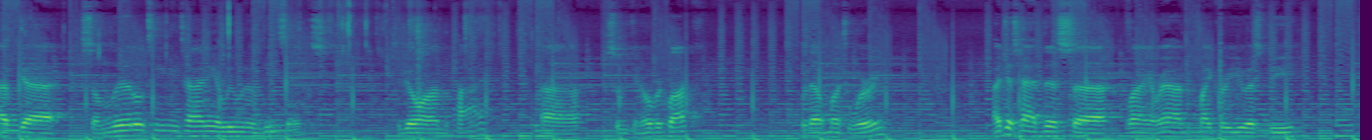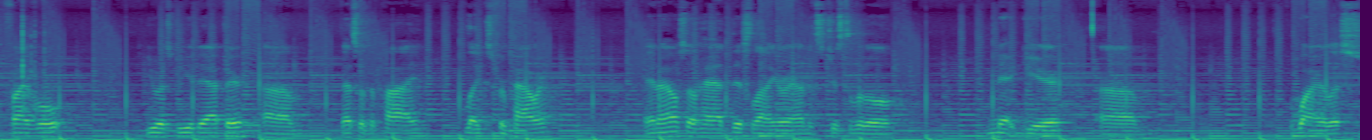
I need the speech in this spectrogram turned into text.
I've got some little teeny tiny aluminum heat sinks to go on the Pi uh, so we can overclock without much worry. I just had this uh, lying around, micro USB 5 volt USB adapter. Um, that's what the Pi likes for power. And I also had this lying around. It's just a little Netgear um, wireless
